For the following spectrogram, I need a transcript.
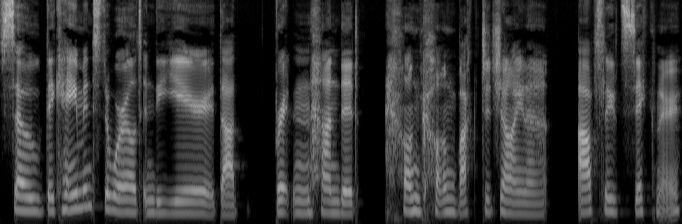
So they came into the world in the year that Britain handed Hong Kong back to China absolute sickener.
